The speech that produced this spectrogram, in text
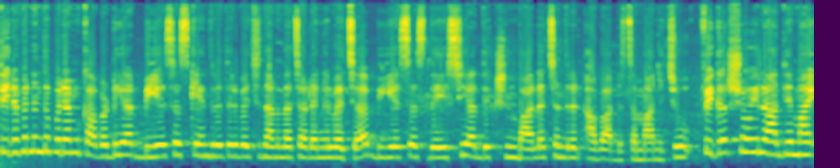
Thiruvananthapuram Kowdiar B S S കേന്ദ്രത്തിൽ വെച്ച് നടന്ന ചടങ്ങിൽ വെച്ച് ബി എസ് എസ് ദേശീയ അധ്യക്ഷൻ ബാലചന്ദ്രൻ അവാർഡ് സമ്മാനിച്ചു. ഫിഗർ ഷോയിൽ ആദ്യമായി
